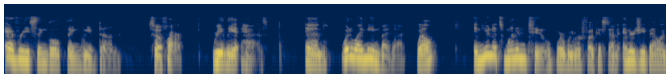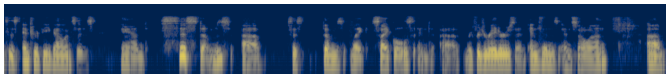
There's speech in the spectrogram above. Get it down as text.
every single thing we've done so far. Really, it has. And what do I mean by that? Well, in units one and two, where we were focused on energy balances, entropy balances, and systems, uh, systems like cycles and uh, refrigerators and engines and so on, um,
